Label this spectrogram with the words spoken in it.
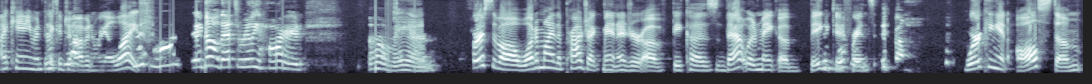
I can't even pick That's a job in real life. That's hard. I know that's really hard. Oh man. First of all, what am I the project manager of? Because that would make a big difference. If I'm working at Alstom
